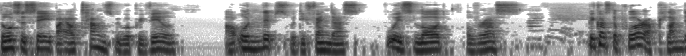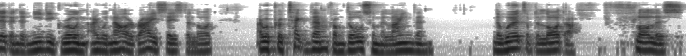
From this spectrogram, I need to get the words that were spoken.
those who say, By our tongues we will prevail. Our own lips will defend us. Who is Lord over us? Because the poor are plundered and the needy groan, I will now arise, says the Lord. I will protect them from those who malign them. The words of the Lord are flawless,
